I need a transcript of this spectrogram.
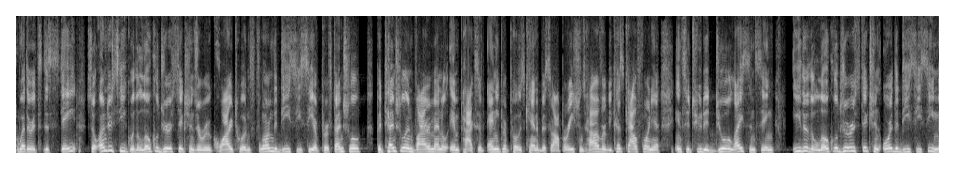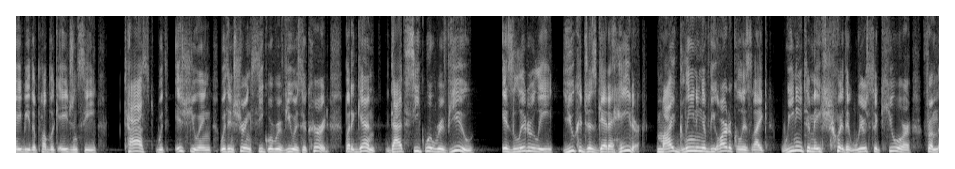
whether it's the state. So under CEQA, the local jurisdictions are required to inform the DCC of potential, potential environmental impacts of any proposed cannabis operations. However, because California instituted dual licensing, either the local jurisdiction or the DCC may be the public agency tasked with issuing, with ensuring CEQA review has occurred. But again, that CEQA review is literally you could just get a hater. My gleaning of the article is like, we need to make sure that we're secure from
